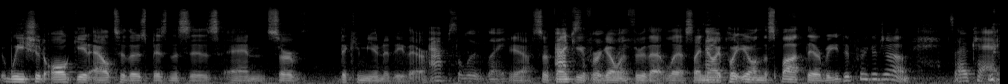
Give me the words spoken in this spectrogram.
we should all get out to those businesses and serve the community there. Absolutely. Yeah, so thank you for going through that list. I know Thank I put you on the spot there, but you did a pretty good job. It's okay.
